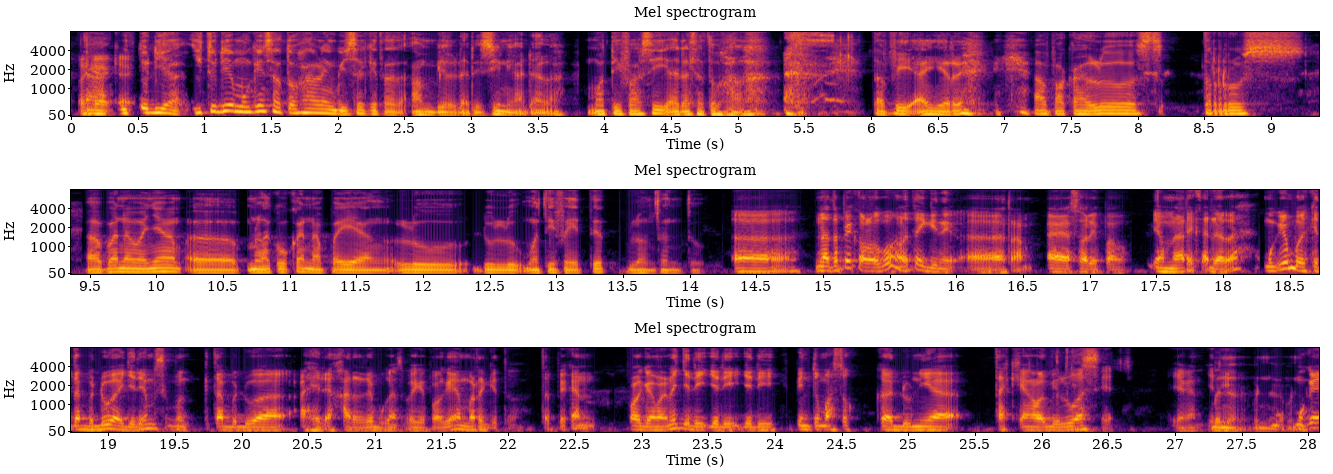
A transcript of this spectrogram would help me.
Oke Nah, oke. itu dia. Itu dia mungkin satu hal yang bisa kita ambil dari sini adalah motivasi ada satu hal. Tapi akhirnya apakah lu s- terus apa namanya eh, melakukan apa yang lu dulu motivated? Belum tentu. Eh, nah tapi kalau gue ngeliatnya gini, eh, Ram, eh sorry Pau, yang menarik adalah mungkin buat kita berdua, jadi meskipun kita berdua akhirnya karirnya bukan sebagai programmer gitu, tapi kan programmernya jadi jadi jadi pintu masuk ke dunia tech yang lebih luas ya, ya kan? Jadi Benar, benar, benar. mungkin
